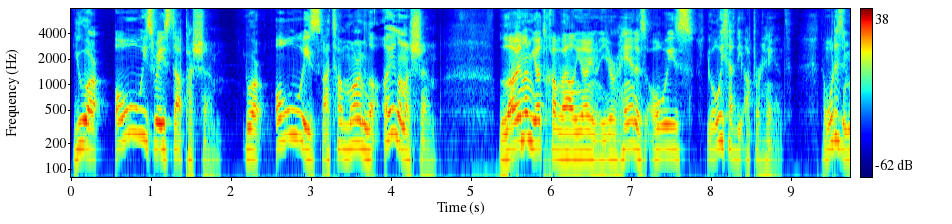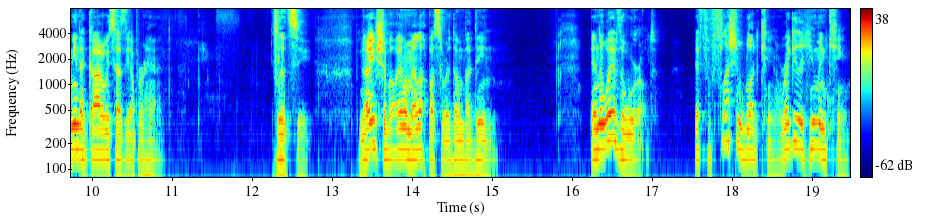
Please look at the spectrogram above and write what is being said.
You are always raised up, Hashem. You are always V'atamarim la'olam Hashem. Your hand is always, you always have the upper hand. Now, what does it mean that God always has the upper hand? Let's see. In the way of the world, if a flesh and blood king, a regular human king,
